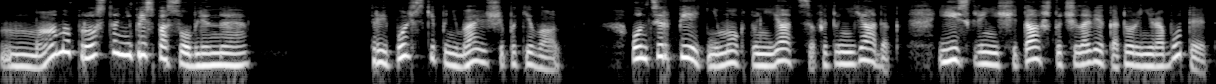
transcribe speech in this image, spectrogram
мама просто неприспособленная». Трипольский, понимающе покивал. Он терпеть не мог тунеядцев и тунеядок и искренне считал, что человек, который не работает,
